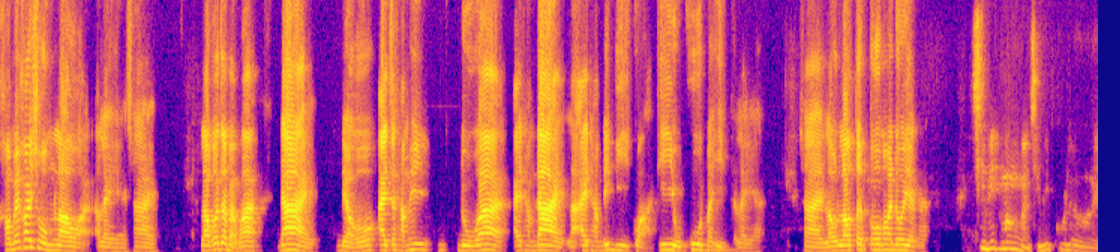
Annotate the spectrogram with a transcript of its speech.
เขาไม่ค่อยชมเราอะอะไรอย่างเงี้ยใช่ เราก็จะแบบว่าได้ เดี๋ยวไอจะทำให้ดูว่าไอทำได้ และไอทำได้ดีกว่าที่อยู่พูดมาอีกอะไรเงี้ยใช่ เราเราเติบโตมาโดยอย่างนั้นชีวิตมึงเหมือนชีวิตกูเลย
